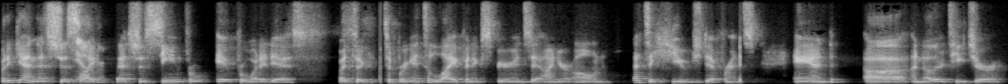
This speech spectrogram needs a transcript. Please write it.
But again, that's just Yeah. like that's just seeing for it for what it is. But to to bring it to life and experience it on your own, that's a huge difference. And uh, another teacher,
